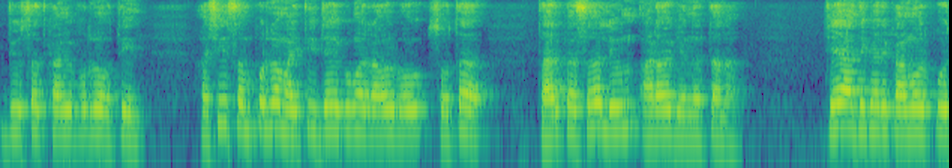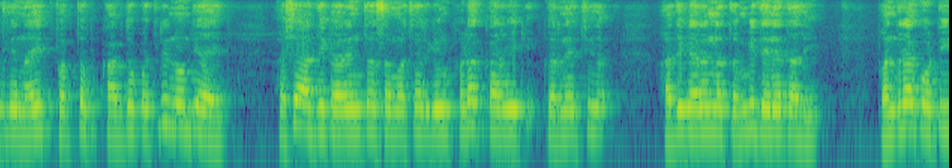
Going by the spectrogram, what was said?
दिवसात कामे पूर्ण होतील? अशी संपूर्ण माहिती जयकुमार रावल भाऊ स्वतः तारकासह लिहून आढावा घेण्यात आला. जे अधिकारी कामावर पोहोचले नाहीत फक्त कागदोपत्री नोंदी आहेत अशा अधिकाऱ्यांचा समाचार घेऊन कडक कारवाई करण्याची अधिकाऱ्यांना तंबी देण्यात आली. पंधरा कोटी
